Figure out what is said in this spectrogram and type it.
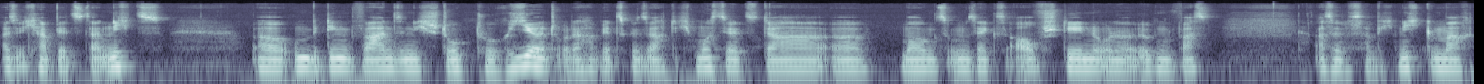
Also ich habe jetzt da nichts äh, unbedingt wahnsinnig strukturiert oder habe jetzt gesagt, ich muss jetzt da äh, morgens um sechs aufstehen oder irgendwas. Also das habe ich nicht gemacht,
